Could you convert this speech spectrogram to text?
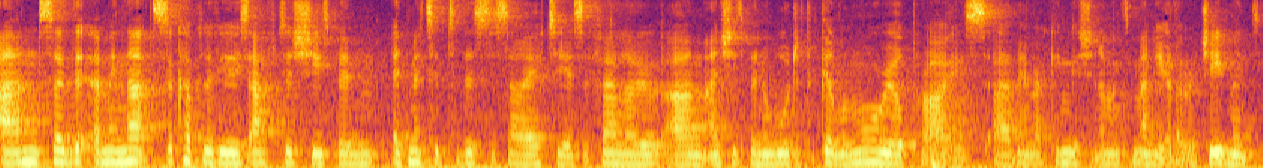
And so, th- I mean, that's a couple of years after she's been admitted to the Society as a fellow um, and she's been awarded the Gill Memorial Prize um, in recognition amongst many other achievements.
